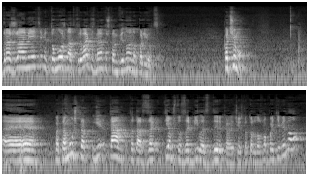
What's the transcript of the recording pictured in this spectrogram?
дрожжами этими, то можно открывать, несмотря на то, что там вино оно польется. Почему? Э, потому что там тогда за, тем, что забилась дырка, через которую должно пойти вино,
